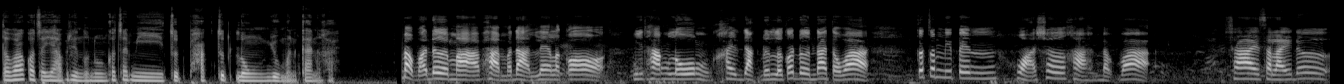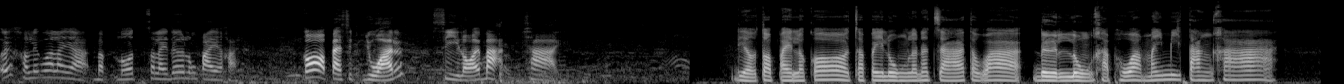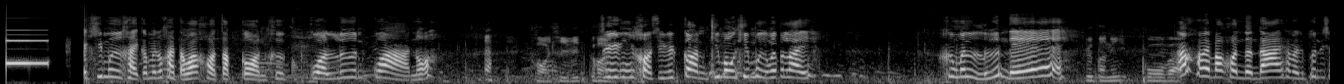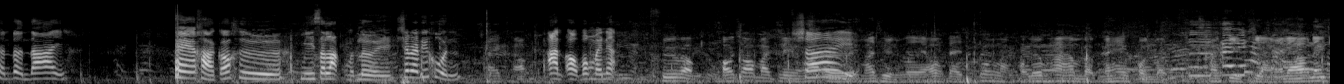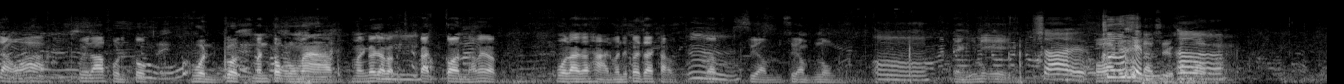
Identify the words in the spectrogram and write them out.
แต่ว่าก่อนจะยาวไปถึงตรงนู้นก็จะมีจุดพักจุดลงอยู่เหมือนกันค่ะ แบบว่าเดินมาผ่านมาด่านแรกแล้วก็มีทางลงใครดักเดินแล้วก็เดินได้แต่ว่า ก็จะมีเป็นหัวเชอร์ค่ะ แบบว่าใช่สไลเดอร์ เอ้ยเขาเรียกว่าอะไรอะแบบรถสไลเดอร์ลงไปอะค่ะ ก็ 80 หยวน 400 บาท ใช่ เดี๋ยวต่อไปแล้วก็จะไปลงแล้วนะจ๊ะ แต่ว่าเดินลงค่ะ เพราะว่าไม่มีตังค่ะขี้มือใครก็ไม่รู้ค่ะ แต่ว่าขอจับก่อนคือกลัวลื่นกว่าเนาะขอชีวิตก่อนจริงขอชีวิตก่อนขี้มงขี้มือไม่เป็นไร คือมันลื่นเด้คือตอนนี้กูแบบเอ้าทำไมบางคนเดินได้ทำไมเพื่อนที่ฉันเดินได้โอ เคค่ะก็คือมีสลักหมดเลย ใช่ไหมพี่ขุน ใช่ครับ อ่านออกบ้างไหมเนี่ย คือแบบเขาชอบมาเคลมใช่ ว่าเออมาถึงแล้ว แต่ช่วงหลังเขาเริ่มห้ามแบบไม่ให้คนแบบมากีดเขียงกันแล้ว เนื่องจากว่าเวลาฝนตกฝนกรดมันตกลงมา มันก็จะแบบกัดก่อนทำให้แบบโบราณสถานมันก็จะครับแบบเสื่อมเสื่อมลงอืมอย่างนี้นี่เอง ใช่ เพราะคืว่าอที่เห็นเราซื้อเอเขาบอกอ มา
